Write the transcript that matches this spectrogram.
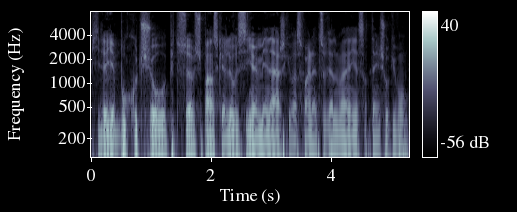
Puis là, il y a beaucoup de shows, puis tout ça. Je pense que là aussi, il y a un ménage qui va se faire naturellement. Il y a certains shows qui vont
